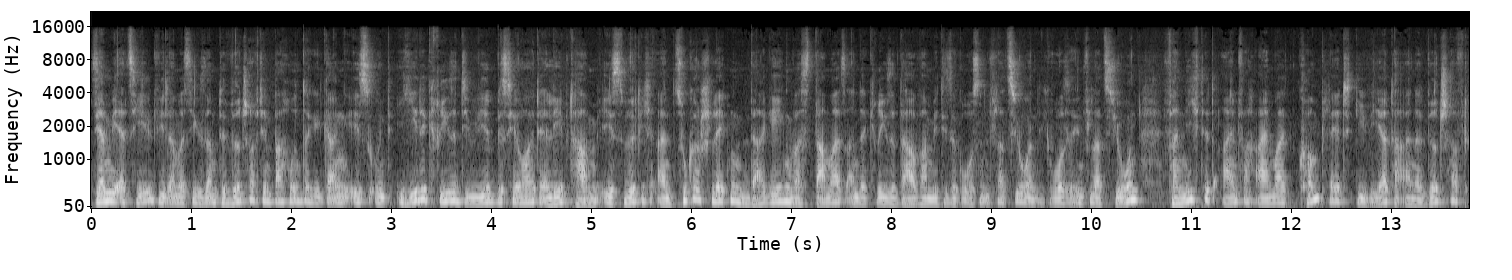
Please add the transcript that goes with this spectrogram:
Sie haben mir erzählt, wie damals die gesamte Wirtschaft den Bach runtergegangen ist und jede Krise, die wir bisher heute erlebt haben, ist wirklich ein Zuckerschlecken dagegen, was damals an der Krise da war mit dieser großen Inflation. Die große Inflation vernichtet einfach einmal komplett die Werte einer Wirtschaft,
